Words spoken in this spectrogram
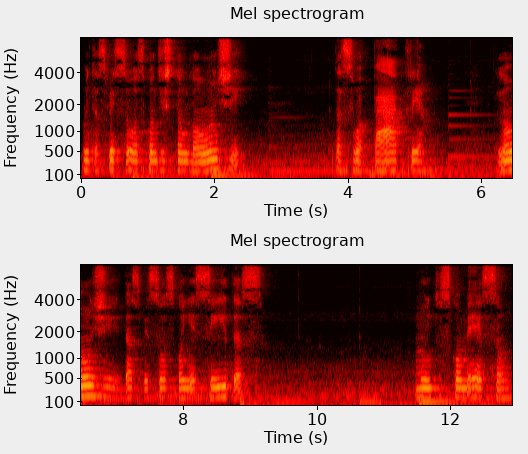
Muitas pessoas, quando estão longe da sua pátria, longe das pessoas conhecidas, muitos começam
